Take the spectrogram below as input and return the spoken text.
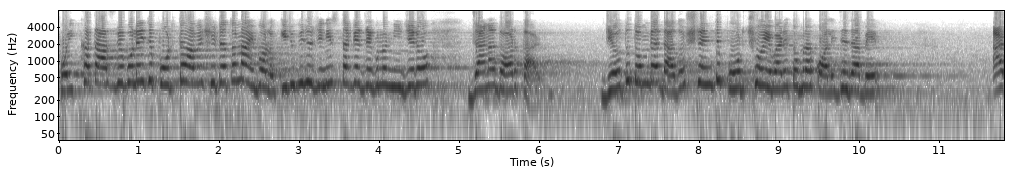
পরীক্ষাতে আসবে বলেই যে পড়তে হবে সেটা তো নয়, বলো। কিছু কিছু জিনিস থাকে যেগুলো নিজেরও জানা দরকার। যেহেতু তোমরা দ্বাদশ শ্রেণীতে পড়ছো, এবারে তোমরা কলেজে যাবে। আর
